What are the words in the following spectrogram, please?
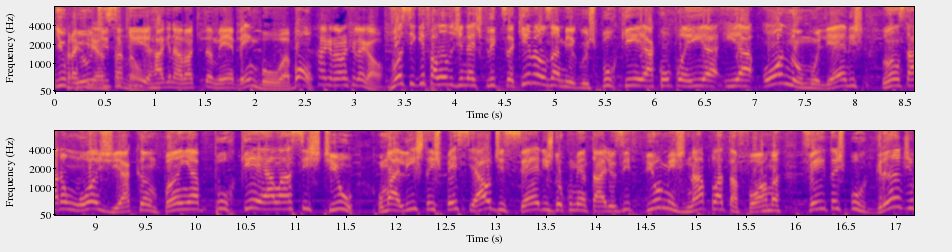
E o Bill criança, disse não. que Ragnarok também é bem boa. Bom, Ragnarok é legal. Vou seguir falando de Netflix aqui, meus amigos, porque a companhia e a ONU Mulheres lançaram hoje a campanha Porque Ela Assistiu. Uma lista especial de séries, documentários e filmes na plataforma feitas por grande,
